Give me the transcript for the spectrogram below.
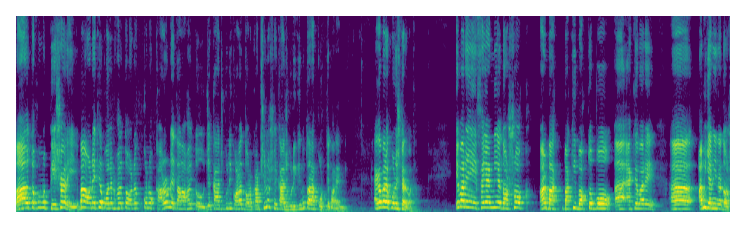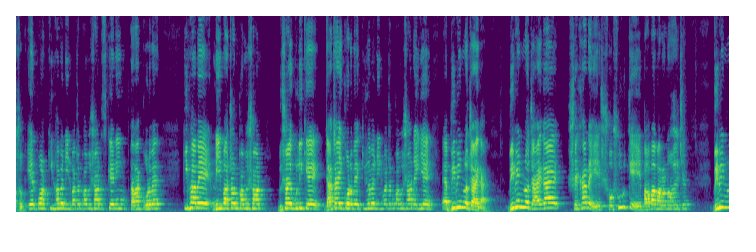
বা হয়তো কোনো পেশারে, বা অনেকে বলেন হয়তো অনেক কোনো কারণে তারা হয়তো যে কাজগুলি করার দরকার ছিল, সেই কাজগুলি কিন্তু তারা করতে পারেননি। একেবারে পরিষ্কার কথা। এবারে এফআইআর নিয়ে দর্শক, আর বাকি বক্তব্য একেবারে আমি জানি না দর্শক, এরপর কীভাবে নির্বাচন কমিশন স্ক্রিনিং তারা করবে, কীভাবে নির্বাচন কমিশন বিষয়গুলিকে যাচাই করবে, কীভাবে নির্বাচন কমিশন এই যে বিভিন্ন জায়গায় বিভিন্ন জায়গায় সেখানে শ্বশুরকে বাবা বানানো হয়েছে, বিভিন্ন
